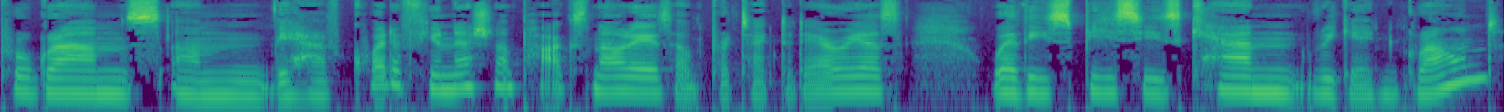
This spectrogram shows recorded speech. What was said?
programs. Um, we have quite a few national parks nowadays or protected areas where these species can regain ground.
